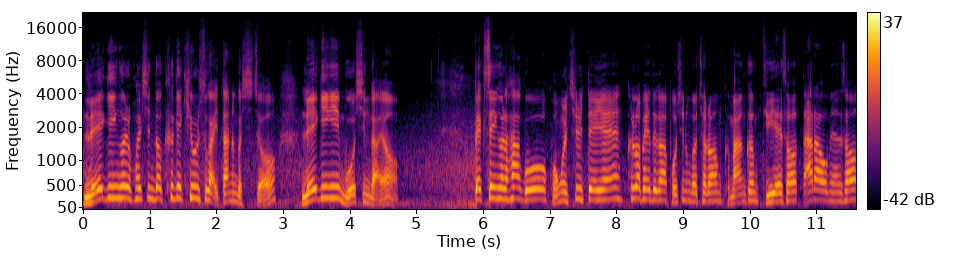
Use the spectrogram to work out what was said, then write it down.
레깅을 훨씬 더 크게 키울 수가 있다는 것이죠. 레깅이 무엇인가요? 백스윙을 하고 공을 칠 때에 클럽 헤드가 보시는 것처럼 그만큼 뒤에서 따라오면서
